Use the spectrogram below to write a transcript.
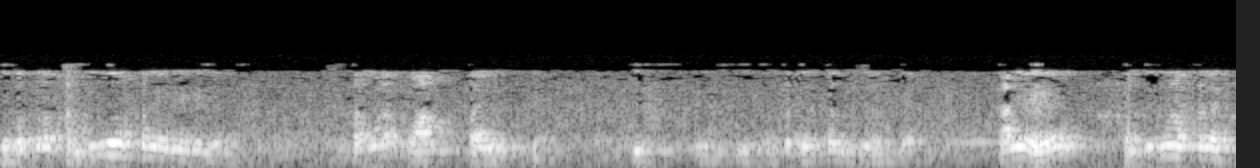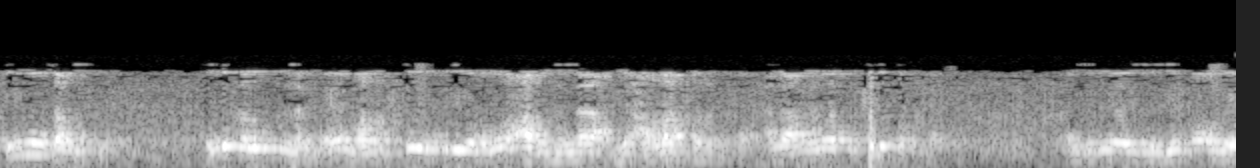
జగత్తులో కంటిన్యూస్ అనేది ఏది లేదు. అంతా కూడా క్వాంటిఫై తీసుకుంటే కానీ కంటిన్యూస్ అనే ఫీలింగ్ కలుగుతుంది ఎందుకు కలుగుతుందంటే మనస్సు ఇంద్రియములు ఆ విధంగా అలవాటు పడుతుంటాయి అది ఆ విధంగా సృష్టిస్తూ ఉంటాయి కంటిన్యూ ఇది దీపం ఉంది.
